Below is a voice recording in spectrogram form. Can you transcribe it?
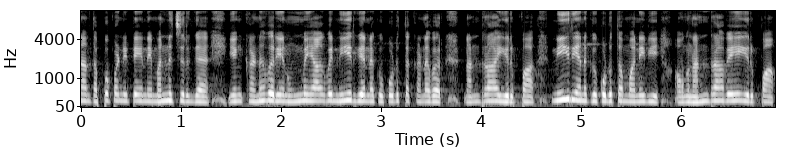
நான் தப்பு பண்ணிட்டேன் என்னை மன்னிச்சிருங்க. என் கணவர் என் உண்மையாகவே நீர் எனக்கு கொடுத்த கணவர். நன்றாக இருப்பார் நீர் எனக்கு கொடுத்த மனைவி அவங்க நன்றாகவே இருப்பான்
